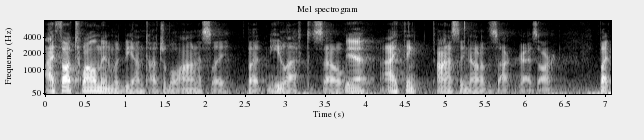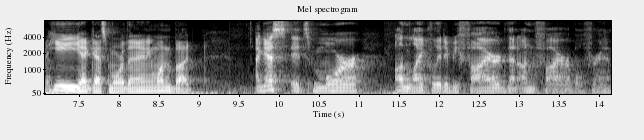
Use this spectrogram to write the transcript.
I thought Twellman would be untouchable, honestly, but he left. So Yeah, I think honestly none of the soccer guys are. But he, I guess, more than anyone. But I guess it's more unlikely to be fired than unfireable for him.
